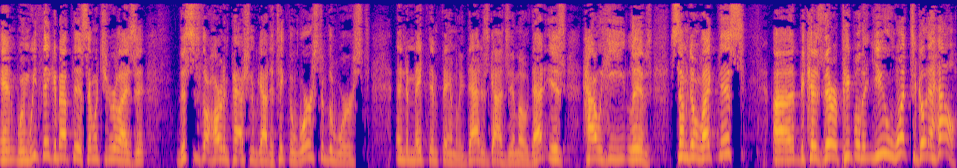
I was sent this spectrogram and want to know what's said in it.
And when we think about this, I want you to realize that this is the heart and passion of God to take the worst of the worst and to make them family. That is God's MO. That is how He lives. Some don't like this uh, because there are people that you want to go to hell.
